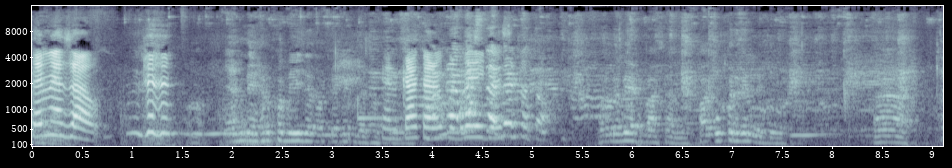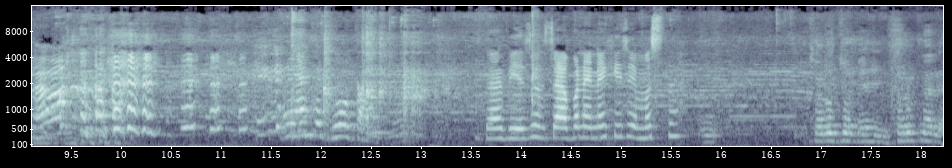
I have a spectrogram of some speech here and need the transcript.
તમે જાઓ એમને હરખો બેસી જાવ તમને બેઠો કાકા ઉપર બેહી ગયો છે. તમને બેઠ પાછા પગ ઉપર કરી લેજો. હા. ભાભી જો ચા બનાવી નાખી છે મસ્ત. સ્વરૂપ જો બેહી સ્વરૂપ ના લે.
